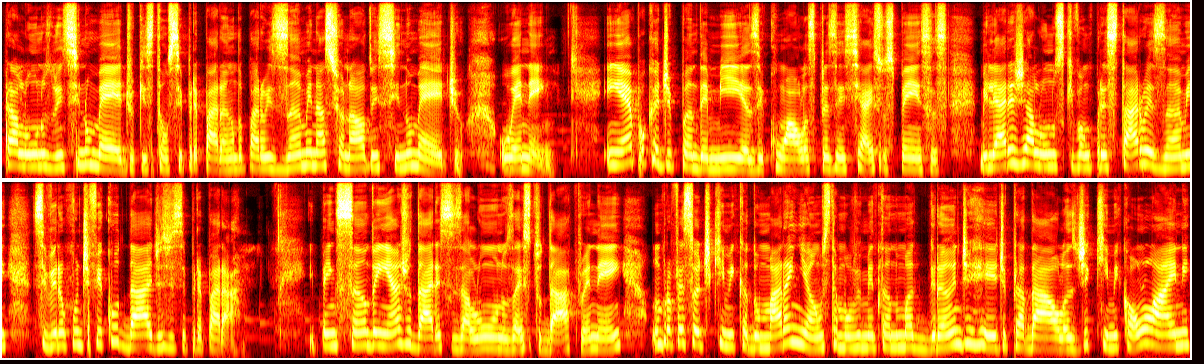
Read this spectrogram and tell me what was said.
para alunos do ensino médio que estão se preparando para o Exame Nacional do Ensino Médio, o Enem. Em época de pandemias e com aulas presenciais suspensas, milhares de alunos que vão prestar o exame se viram com dificuldades de se preparar. E pensando em ajudar esses alunos a estudar para o Enem, um professor de Química do Maranhão está movimentando uma grande rede para dar aulas de Química online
